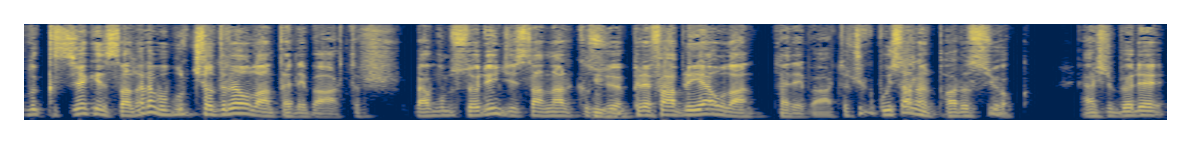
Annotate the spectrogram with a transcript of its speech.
bunu kısacak insanlar ama bu çadıra olan talebi artır. Ben bunu söyleyince insanlar kızıyor. Prefabriye olan talebi artır. Çünkü bu insanların parası yok. Yani şimdi böyle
